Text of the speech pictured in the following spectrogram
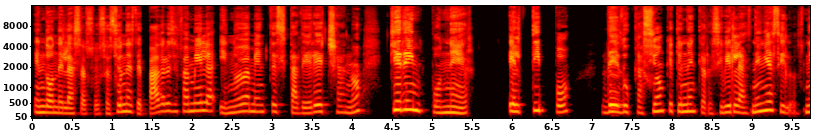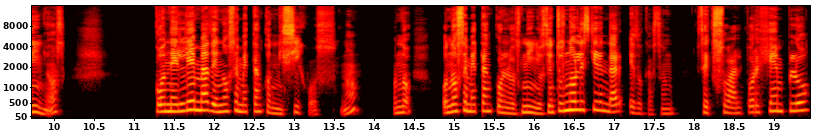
en donde las asociaciones de padres de familia y nuevamente esta derecha ¿no? quiere imponer el tipo de educación que tienen que recibir las niñas y los niños con el lema de no se metan con mis hijos, ¿no? O no, o no se metan con los niños. Y entonces no les quieren dar educación sexual, por ejemplo,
